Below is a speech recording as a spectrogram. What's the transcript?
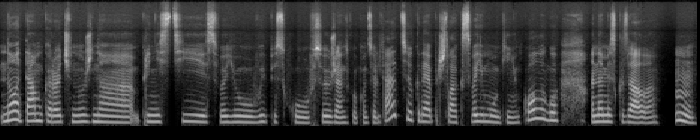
Но там, короче, нужно принести свою выписку в свою женскую консультацию. Когда я пришла к своему гинекологу, она мне сказала, «М,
